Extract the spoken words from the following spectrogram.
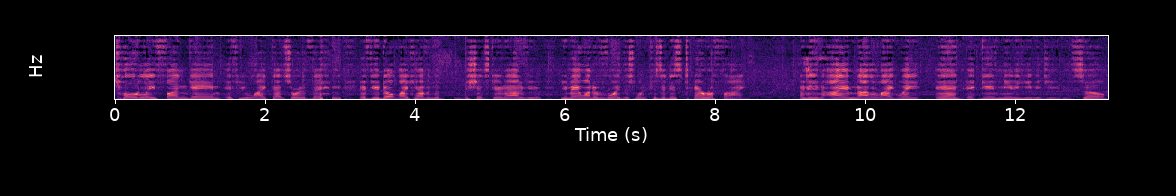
totally fun game if you like that sort of thing. if you don't like having the, shit scared out of you, you may want to avoid this one because it is terrifying. I mean, I am not a lightweight, and it gave me the heebie-jeebies. So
